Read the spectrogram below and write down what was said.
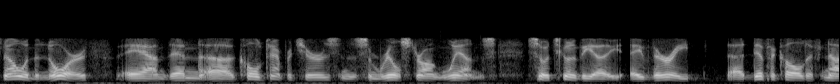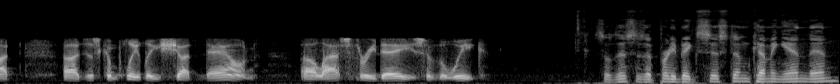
snow in the north, and then uh, cold temperatures and some real strong winds. So it's going to be a, a very uh, difficult, if not uh, just completely shut down, uh, last three days of the week. So this is a pretty big system coming in then?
